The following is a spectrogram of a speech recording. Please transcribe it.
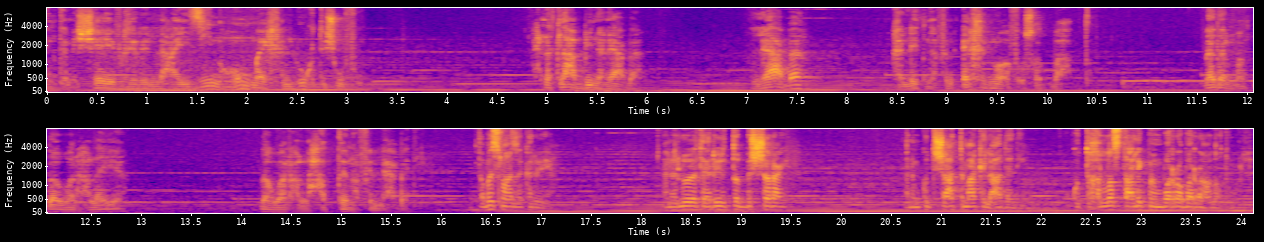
أنت مش شايف غير اللي عايزين هم يخلوك تشوفه. إحنا اتلعب بينا لعبة. لعبة خلتنا في الآخر نقف قصاد بعض. بدل ما تدور عليا دور على اللي حطينا في اللعبة دي. طب اسمع يا زكريا. أنا لولا تقرير الطب الشرعي أنا ما كنتش قعدت معاك القعدة دي. كنت خلصت عليك من بره بره على طول.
